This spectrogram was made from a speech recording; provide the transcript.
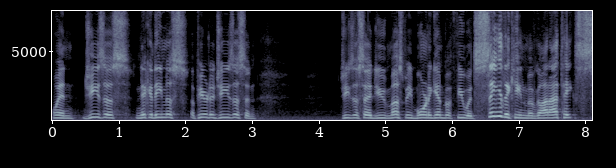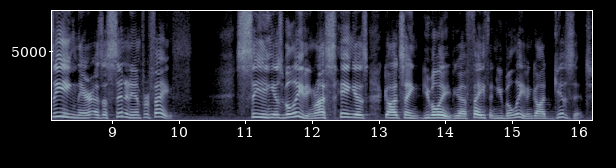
When Jesus, Nicodemus appeared to Jesus and Jesus said, You must be born again, but if you would see the kingdom of God, I take seeing there as a synonym for faith. Seeing is believing, right? Seeing is God saying, You believe, you have faith, and you believe, and God gives it.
